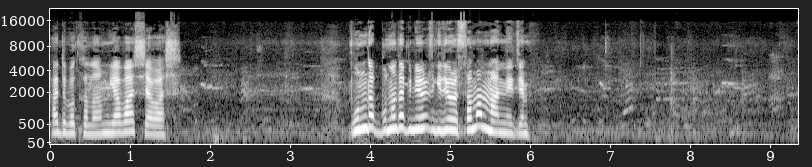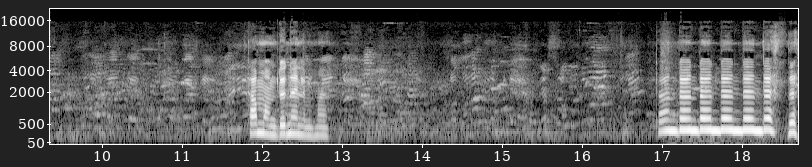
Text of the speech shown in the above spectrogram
Hadi bakalım yavaş yavaş. Bunda buna da biniyoruz gidiyoruz tamam mı anneciğim? Tamam dönelim ha. Dön dön dön dön dön dön.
